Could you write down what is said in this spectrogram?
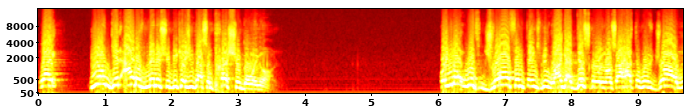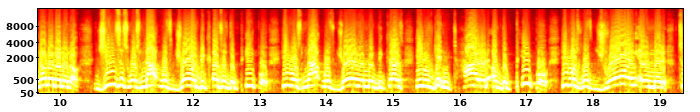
Like, you don't get out of ministry because you got some pressure going on. Or you don't withdraw from things because, well, I got this going on, so I have to withdraw. No, no, no, no, no. Jesus was not withdrawing because of the people. He was not withdrawing, amen, because he was getting tired of the people. He was withdrawing, amen, to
